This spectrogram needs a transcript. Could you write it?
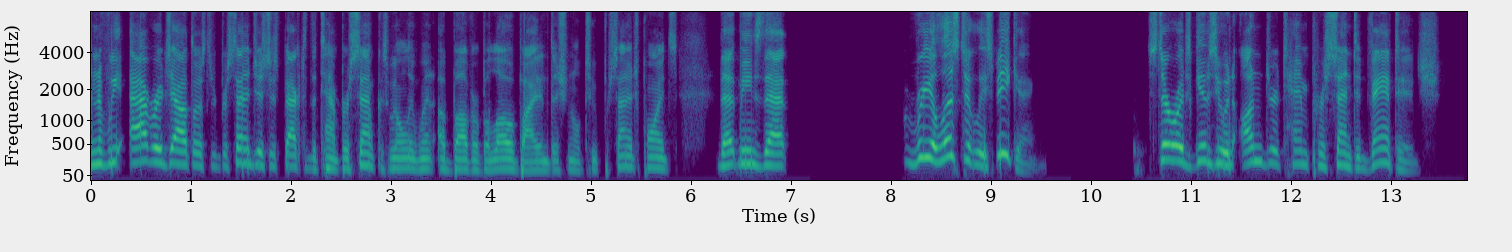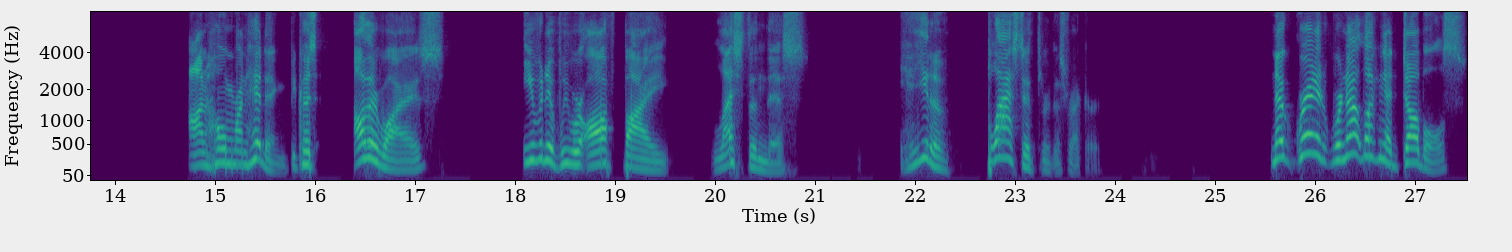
And if we average out those three percentages just back to the 10%, because we only went above or below by an additional two percentage points, that means that realistically speaking, steroids gives you an under 10% advantage on home run hitting because otherwise, even if we were off by less than this, he'd have blasted through this record. Now, granted, we're not looking at doubles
